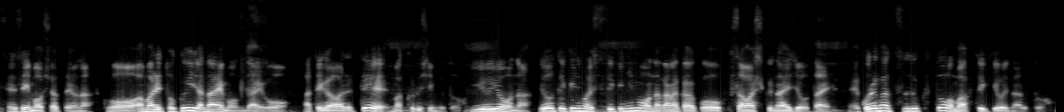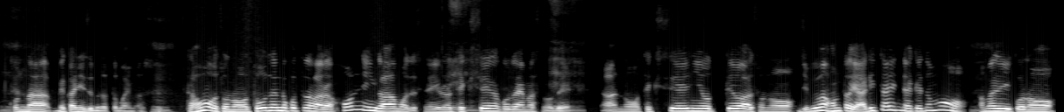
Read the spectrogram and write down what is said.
先生今おっしゃったようなこうあまり得意じゃない問題をあてがわれて、まあ、苦しむというような量的にも質的にもなかなかこうふさわしくない状態、えこれが続くと、まあ、不適用になると。こんなメカニズムだと思います。うん。だほぼその当然のことながら本人側もですねいろいろ適性がございますので、えあの適性によってはその自分は本当はやりたいんだけども、うんあまりこの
